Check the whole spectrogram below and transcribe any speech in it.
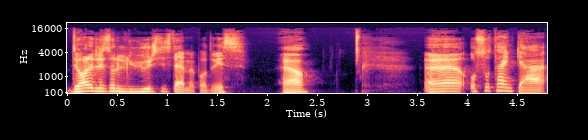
du har et litt sånn lur systemet på et vis. Ja. Uh, og så tenker jeg,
